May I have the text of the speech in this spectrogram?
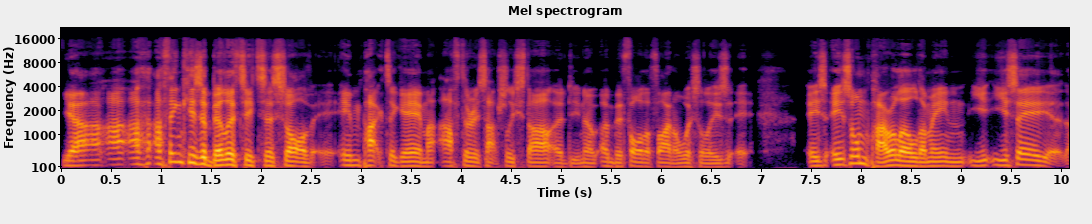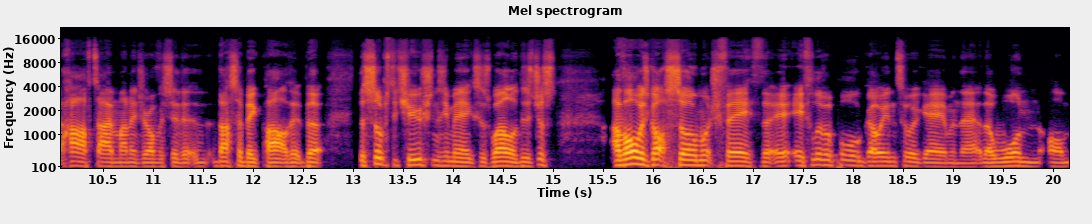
Yeah, I, I, think his ability to sort of impact a game after it's actually started, you know, and before the final whistle is is it's unparalleled. I mean, you, you say half-time manager, obviously that that's a big part of it, but the substitutions he makes as well. There's just I've always got so much faith that if Liverpool go into a game and they're they're one or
